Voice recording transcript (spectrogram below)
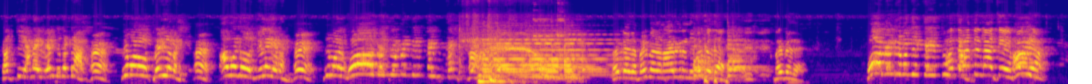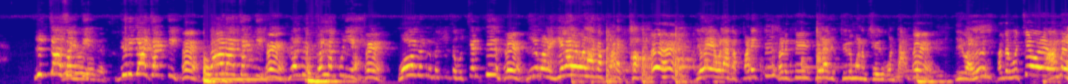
கட்டி அணை வேண்டும் என்றால். இவனோ பெரியவன். அவனோ இளையவன். இவன் ஓ. பயப்படாத பயப்படாத நான் இருக்கிறேன் பயப்படாத பயப்படாத ஓ என்று வந்து இச்சா சக்தி கிரிஜா சக்தி. தாடா சக்தி. என்று சொல்லக்கூடிய. ஓம் என்று மந்திரத்தை உச்சரித்து. இவளை இளையவளாக படைத்தான். இளையவளாக படைத்து அடுத்து பிறகு திருமணம் செய்து கொண்டான். இவள் அந்த?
